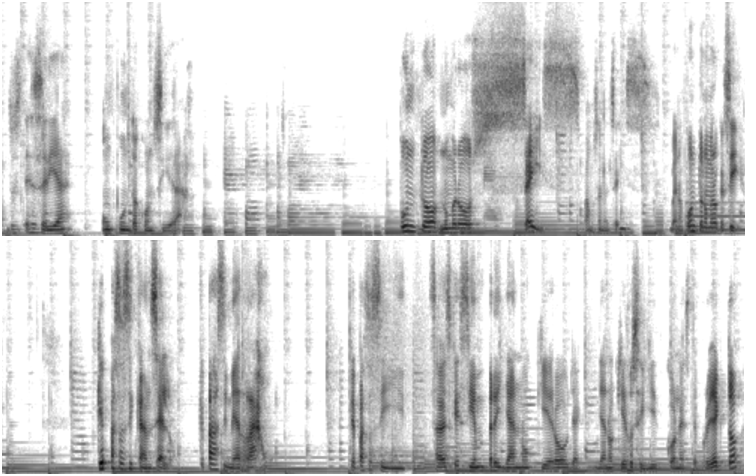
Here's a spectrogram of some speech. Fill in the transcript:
Entonces, ese sería un punto a considerar. Punto número 6. Vamos en el 6. Bueno, punto número que sigue. ¿Qué pasa si cancelo? ¿Qué pasa si me rajo? ¿Qué pasa si, sabes que siempre ya no quiero, ya, ya no quiero seguir con este proyecto?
